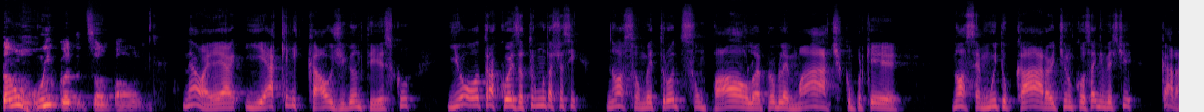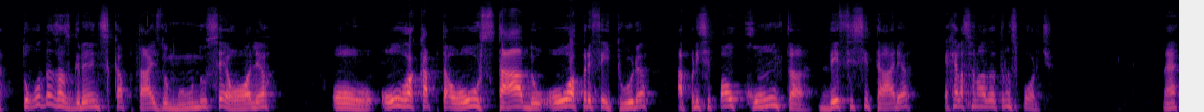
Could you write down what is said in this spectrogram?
tão ruim quanto de São Paulo. Não, é, e é aquele caos gigantesco. E outra coisa, todo mundo acha assim, nossa, o metrô de São Paulo é problemático porque, nossa, é muito caro, a gente não consegue investir. Cara, todas as grandes capitais do mundo, você olha, ou, ou a capital, ou o estado, ou a prefeitura, a principal conta deficitária é relacionada a transporte. Né?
